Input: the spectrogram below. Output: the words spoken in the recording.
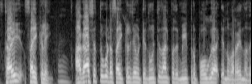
സ്കൈ സൈക്ലിംഗ്. ആകാശത്തുകൂടെ സൈക്കിൾ ചവിട്ടി നൂറ്റി നാൽപ്പത് മീറ്റർ പോകുക എന്ന് പറയുന്നത്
